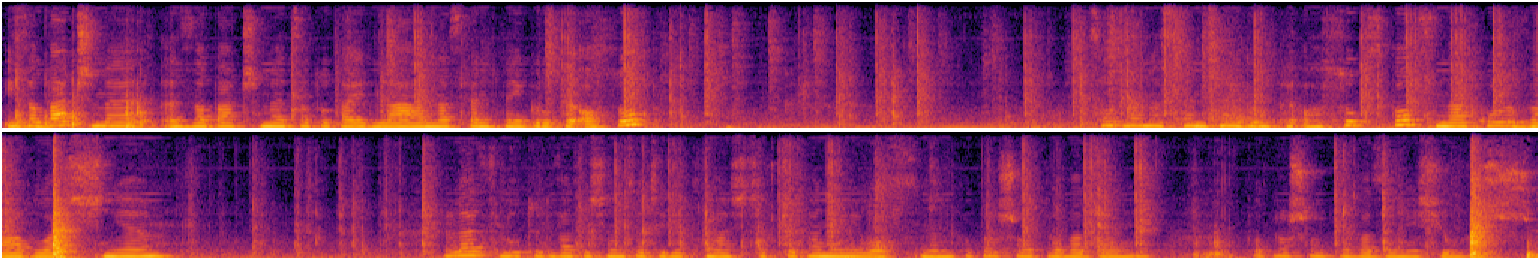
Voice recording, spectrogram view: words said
I zobaczmy, zobaczmy, co tutaj dla następnej grupy osób. Co dla następnej grupy osób? Spod znaku lwa właśnie. Lew, luty 2019 w czytaniu miłosnym. Poproszę o prowadzenie. Poproszę o prowadzenie sił wyższych.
